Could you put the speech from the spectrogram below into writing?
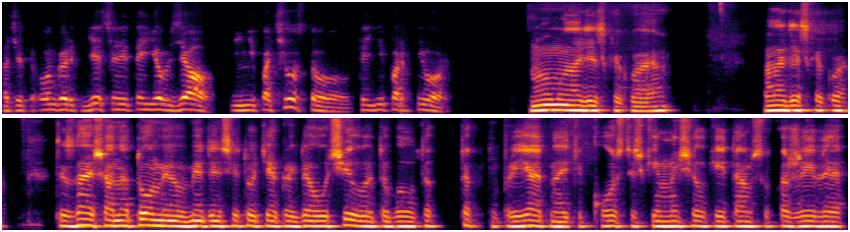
Значит, он говорит, если ты ее взял и не почувствовал, ты не партнер. Ну, молодец какой, а. Молодец какой. Ты знаешь, анатомию в мединституте, я когда учил, это было так, так неприятно, эти косточки, мыщелки, и там сухожилия,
